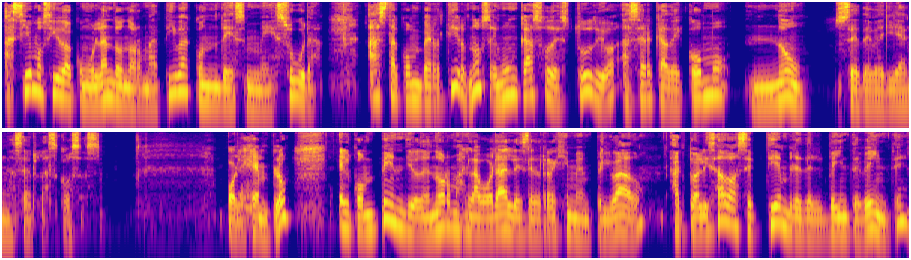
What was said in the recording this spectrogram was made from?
Así hemos ido acumulando normativa con desmesura, hasta convertirnos en un caso de estudio acerca de cómo no se deberían hacer las cosas. Por ejemplo, el compendio de normas laborales del régimen privado, actualizado a septiembre del 2020,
